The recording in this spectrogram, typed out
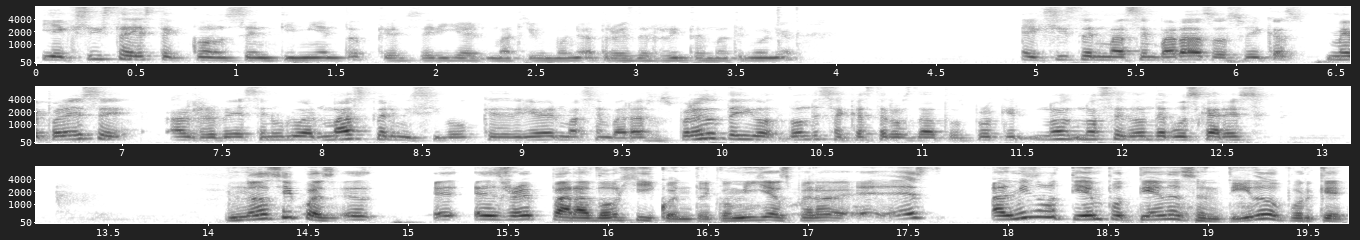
y existe este consentimiento, que sería el matrimonio a través del rito del matrimonio, existen más embarazos. Me parece al revés, en un lugar más permisivo que debería haber más embarazos. Por eso te digo, ¿dónde sacaste los datos? Porque no, no sé dónde buscar eso. No, sí, pues es, es, re paradójico, entre comillas, pero es, al mismo tiempo tiene sentido, porque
